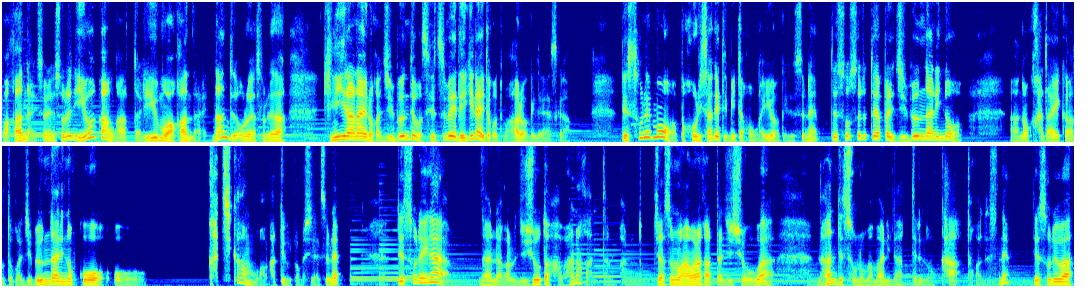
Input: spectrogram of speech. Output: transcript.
わかんないですよね。それに違和感があった理由もわかんない。なんで俺はそれが気に入らないのか自分でも説明できないってこともあるわけじゃないですか。で、それもやっぱ掘り下げてみた方がいいわけですね。で、そうするとやっぱり自分なりのあの課題感とか自分なりのこう、価値観も分かってくるかもしれないですよね。で、それが何らかの事象と合わなかったのかなと。じゃあその合わなかった事象は、なんでそのままになってるのかとかですね。で、それは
